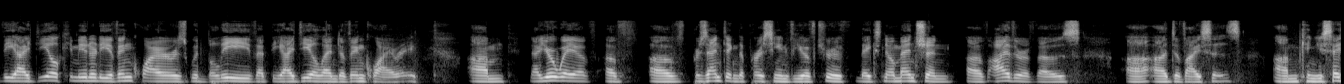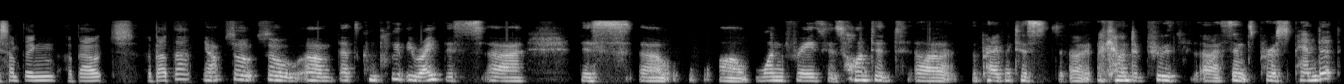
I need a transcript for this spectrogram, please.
the ideal community of inquirers would believe at the ideal end of inquiry. Um, now, your way of, of, of presenting the Peircean view of truth makes no mention of either of those uh, uh, devices. Um, can you say something about about that? Yeah. So so um, that's completely right. This uh, this uh, uh, one phrase has haunted uh, the pragmatist uh, account of truth uh, since Peirce penned it.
